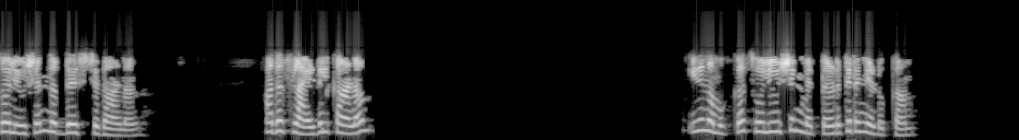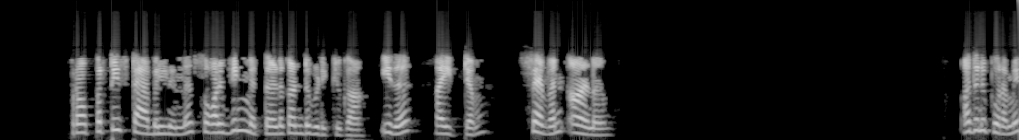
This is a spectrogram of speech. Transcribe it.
സൊല്യൂഷൻ നിർദ്ദേശിച്ചതാണ്. അത് സ്ലൈഡിൽ കാണാം. ഇനി നമുക്ക് സൊല്യൂഷൻ മെത്തേഡ് തിരഞ്ഞെടുക്കാം. പ്രോപ്പർട്ടീസ് ടാബിൽ നിന്ന് സോൾവിംഗ് മെത്തേഡ് കണ്ടുപിടിക്കുക. ഇത് ഐറ്റം 7 ആണ്. അതിനു പുറമെ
